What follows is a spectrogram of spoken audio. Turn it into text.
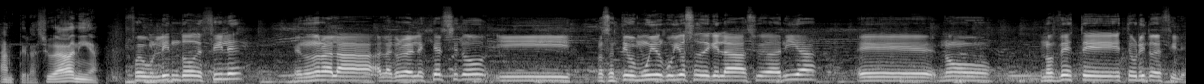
ante la ciudadanía. Fue un lindo desfile en honor a la, a gloria del ejército y nos sentimos muy orgullosos de que la ciudadanía eh, no, nos dé este, este bonito desfile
